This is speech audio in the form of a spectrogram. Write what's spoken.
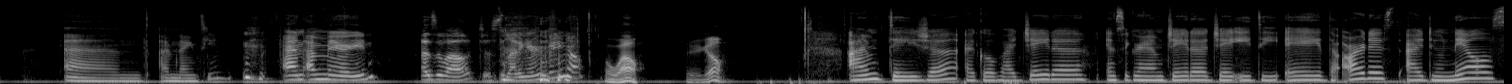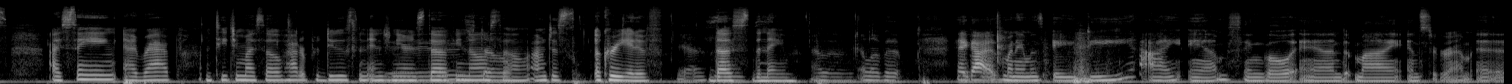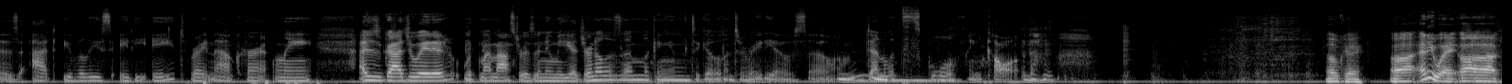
and I'm 19 and I'm married as well, just letting everybody know. Oh, wow. There you go. I'm Deja. I go by Jada. Instagram Jada J E D A. The artist. I do nails. I sing. I rap. I'm teaching myself how to produce and engineer and stuff. You know, Yes, so. I'm just a creative. Yes. Thus the name. I love it. I love it. Hey guys, my name is AD. I am single and my Instagram is at Evilise88. Right now, currently, I just graduated with my master's in new media journalism, looking to go into radio. So I'm done with school, thank God. Mm-hmm. Okay. Uh, anyway, uh,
